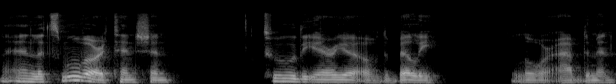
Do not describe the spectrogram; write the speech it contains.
And let's move our attention to the area of the belly, lower abdomen.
